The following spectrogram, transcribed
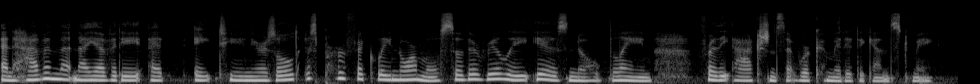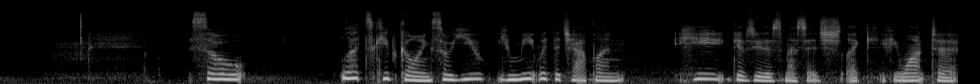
And having that naivety at 18 years old is perfectly normal, so there really is no blame for the actions that were committed against me. So let's keep going. So you you meet with the chaplain. He gives you this message like if you want to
